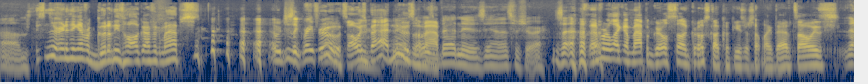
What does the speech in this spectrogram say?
um, Isn't there anything ever good on these holographic maps? which is a great True. point. It's always bad Yeah, news it's on always map. bad news. Yeah, that's for sure. So, Never like a map of girls selling Girl Scout cookies or something like that. It's always no.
